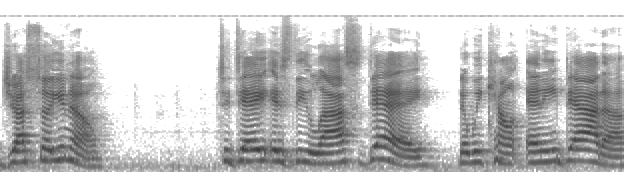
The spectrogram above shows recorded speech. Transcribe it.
just so you know, today is the last day that we count any data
